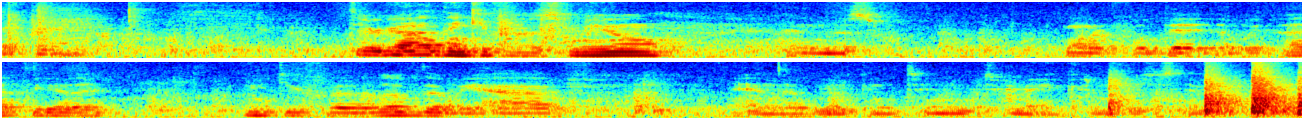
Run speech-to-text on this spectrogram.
say pray. Dear God, thank you for this meal and this wonderful day that we've had together. Thank you for the love that we have and that we continue to make. In Jesus' name we pray.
